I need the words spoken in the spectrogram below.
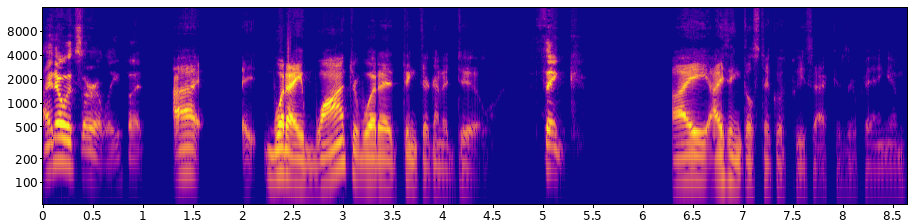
I know it's early, but I what I want or what I think they're going to do. Think I I think they'll stick with Plesac because they're paying him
